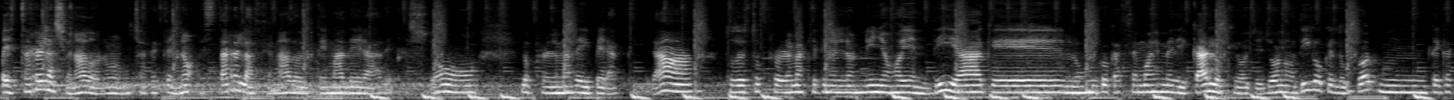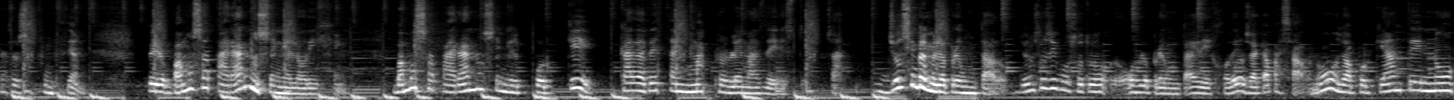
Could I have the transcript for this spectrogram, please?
está relacionado, no, muchas veces no, está relacionado el tema de la depresión, los problemas de hiperactividad, todos estos problemas que tienen los niños hoy en día, que lo único que hacemos es medicarlos, que oye, yo no digo que el doctor mm, tenga que hacer su función, pero vamos a pararnos en el origen, vamos a pararnos en el por qué cada vez hay más problemas de esto. O sea, yo siempre me lo he preguntado. Yo no sé si vosotros os lo preguntáis de joder, o sea, ¿qué ha pasado? ¿No? O sea, ¿por qué antes no,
